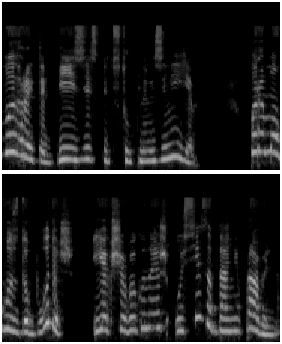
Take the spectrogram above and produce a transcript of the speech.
Виграйте бізі з підступним змієм. Перемогу здобудеш, якщо виконаєш усі завдання правильно.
